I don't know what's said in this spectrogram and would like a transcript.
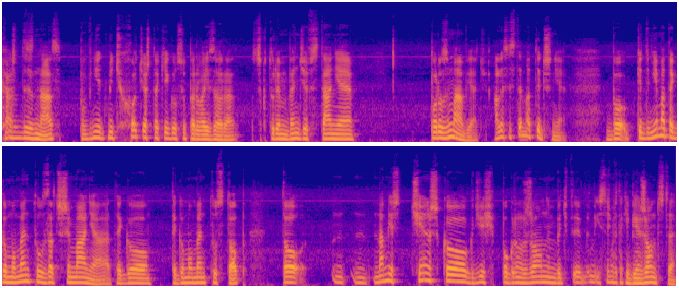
każdy z nas powinien mieć chociaż takiego superwizora, z którym będzie w stanie porozmawiać, ale systematycznie. Bo kiedy nie ma tego momentu zatrzymania, tego, tego momentu stop, to nam jest ciężko gdzieś pogrążonym być, jesteśmy w takiej bieżączce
